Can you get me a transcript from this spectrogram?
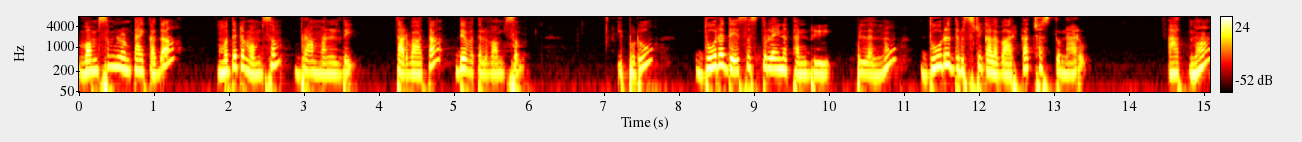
వంశములుంటాయి కదా మొదట వంశం బ్రాహ్మణులది తర్వాత దేవతల వంశం. ఇప్పుడు దూరదేశస్థులైన తండ్రి పిల్లలను దూరదృష్టి గలవారిగా చేస్తున్నారు. ఆత్మ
